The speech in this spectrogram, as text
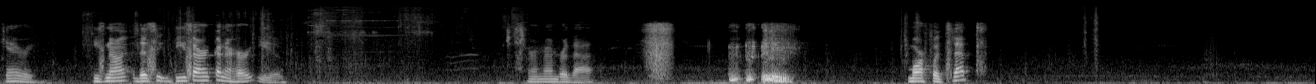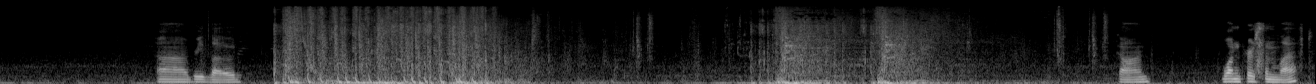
Scary. He's not, this, these aren't gonna hurt you. Just remember that. More footsteps. Uh, reload. Gone. One person left.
